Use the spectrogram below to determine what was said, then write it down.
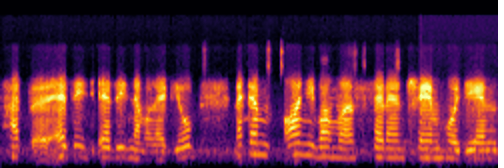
Hát ez így, ez így nem a legjobb. Nekem annyiban van szerencsém, hogy én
